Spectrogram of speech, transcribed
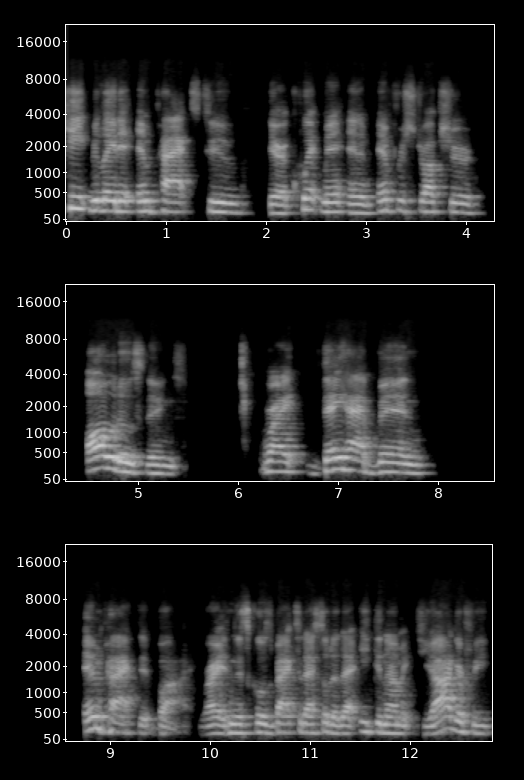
heat related impacts to their equipment and infrastructure, all of those things, right? They have been impacted by, right? And this goes back to that sort of that economic geography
